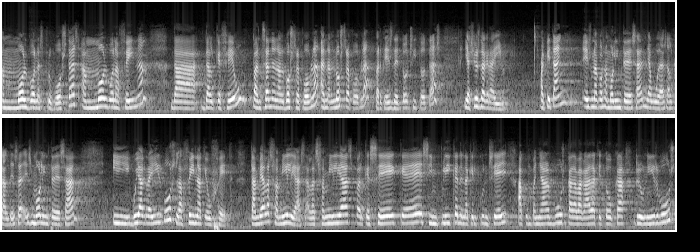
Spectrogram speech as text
amb molt bones propostes, amb molt bona feina de, del que feu, pensant en el vostre poble, en el nostre poble, perquè és de tots i totes, i això és d'agrair. Aquest any és una cosa molt interessant, ja ho veuràs, alcaldessa, és molt interessant i vull agrair-vos la feina que heu fet també a les famílies, a les famílies perquè sé que s'impliquen en aquell Consell, acompanyar-vos cada vegada que toca reunir-vos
